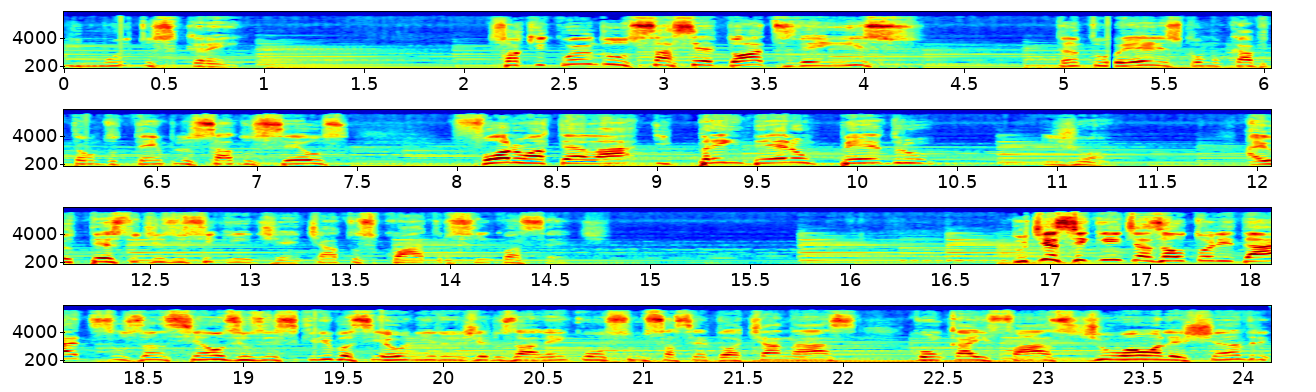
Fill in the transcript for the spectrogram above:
e muitos creem. Só que quando os sacerdotes veem isso, tanto eles como o capitão do templo e os saduceus foram até lá e prenderam Pedro e João. Aí o texto diz o seguinte, gente, Atos 4, 5 a 7. No dia seguinte, as autoridades, os anciãos e os escribas se reuniram em Jerusalém com o sumo sacerdote Anás, com Caifás, João Alexandre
